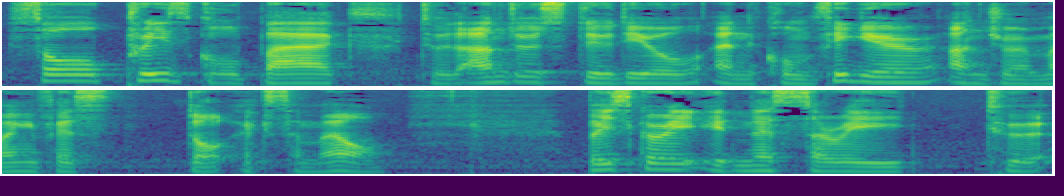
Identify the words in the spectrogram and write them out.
So please go back to the Android Studio and configure Android manifest.xml. Basically, it necessary to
